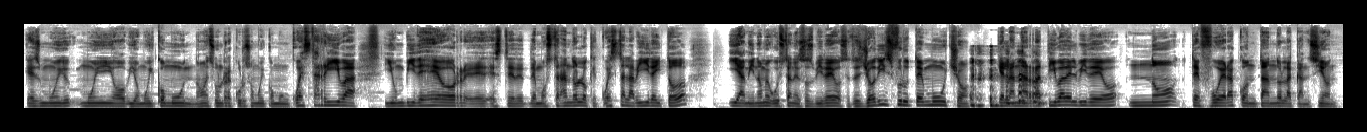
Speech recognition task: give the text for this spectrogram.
que es muy, muy obvio, muy común, ¿no? Es un recurso muy común. Cuesta arriba y un video este, demostrando lo que cuesta la vida y todo. Y a mí no me gustan esos videos. Entonces yo disfruté mucho que la narrativa del video no te fuera contando la canción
